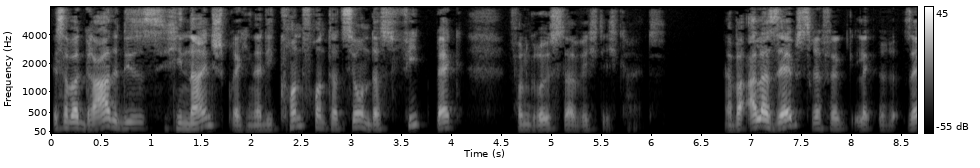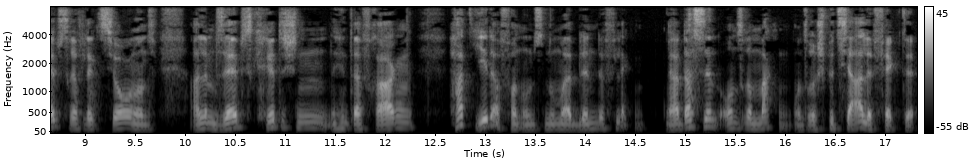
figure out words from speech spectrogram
ist aber gerade dieses Hineinsprechen, ja, die Konfrontation, das Feedback von größter Wichtigkeit. Ja, bei aller Selbstreflexion und allem selbstkritischen Hinterfragen hat jeder von uns nun mal blinde Flecken. Ja, das sind unsere Macken, unsere Spezialeffekte,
